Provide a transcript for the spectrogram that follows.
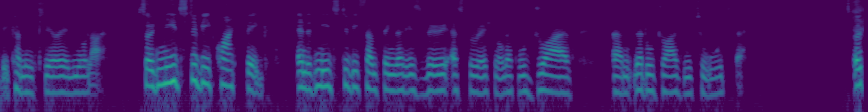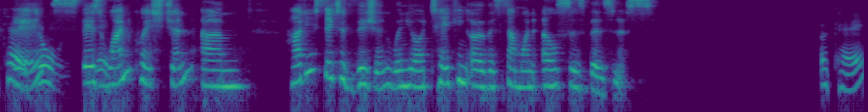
becoming clearer in your life. So it needs to be quite big and it needs to be something that is very aspirational that will drive um, that will drive you towards that. Okay yes, there's yes. one question. Um, how do you set a vision when you are taking over someone else's business? Okay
